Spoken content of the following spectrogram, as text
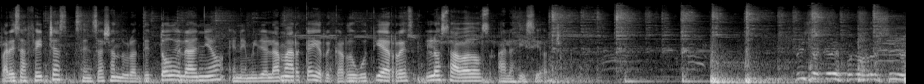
Para esas fechas se ensayan durante todo el año en Emilio Lamarca y Ricardo Gutiérrez los sábados a las 18. Villa Crespo nos recibe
